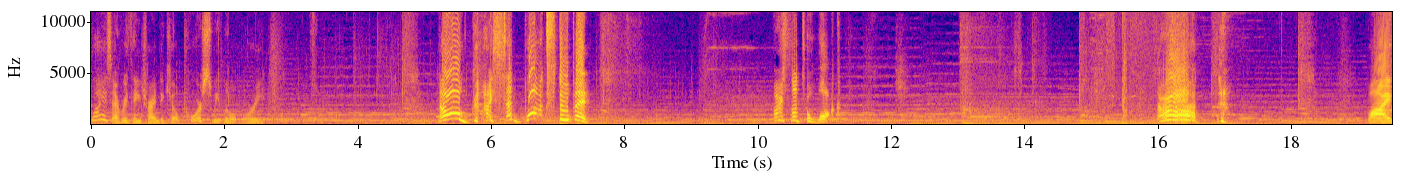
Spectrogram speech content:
Why is everything trying to kill poor sweet little Ori? No! I said walk, stupid! I said to walk. Why?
